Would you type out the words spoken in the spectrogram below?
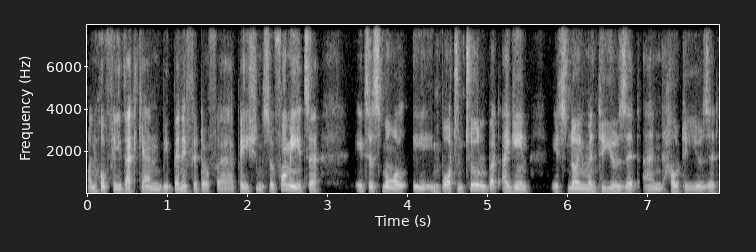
and hopefully that can be benefit of uh, patients. So for me it's a it's a small important tool but again it's knowing when to use it and how to use it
